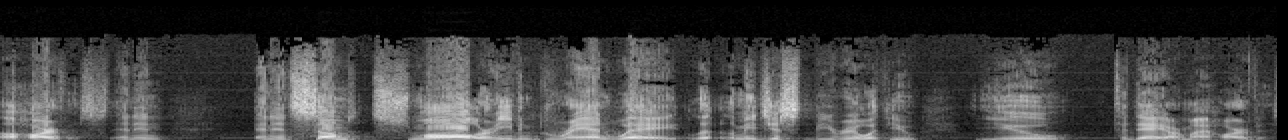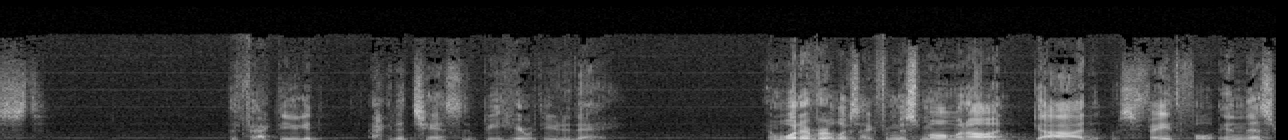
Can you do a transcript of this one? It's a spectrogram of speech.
a harvest. And in and in some small or even grand way, let, let me just be real with you. You today are my harvest. The fact that you get, I get a chance to be here with you today. And whatever it looks like from this moment on, God was faithful in this,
